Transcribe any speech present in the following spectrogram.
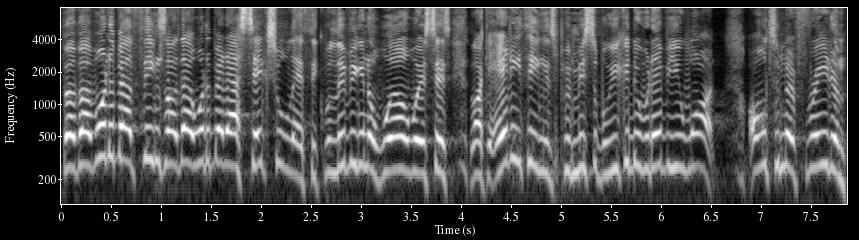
But, but what about things like that? What about our sexual ethic? We're living in a world where it says, like, anything is permissible. You can do whatever you want. Ultimate freedom.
